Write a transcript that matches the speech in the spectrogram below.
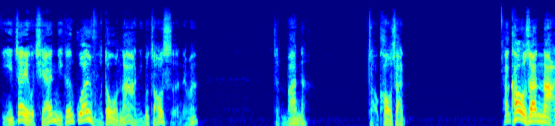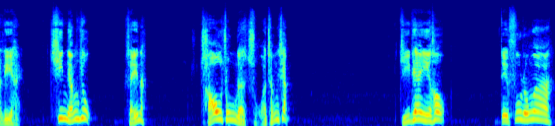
你再有钱，你跟官府斗，那你不找死呢吗？怎么办呢？找靠山。他靠山那厉害，亲娘舅，谁呢？朝中的左丞相。几天以后，这芙蓉啊，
